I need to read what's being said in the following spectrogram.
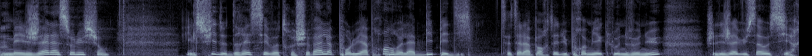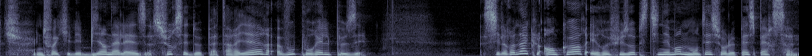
mais j'ai la solution. Il suffit de dresser votre cheval pour lui apprendre la bipédie. C'est à la portée du premier clown venu. J'ai déjà vu ça au cirque. Une fois qu'il est bien à l'aise sur ses deux pattes arrière, vous pourrez le peser. S'il renacle encore et refuse obstinément de monter sur le pèse-personne,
